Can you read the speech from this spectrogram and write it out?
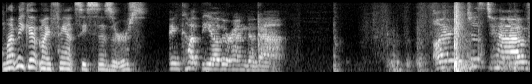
Let me get my fancy scissors and cut the other end of that. I just have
